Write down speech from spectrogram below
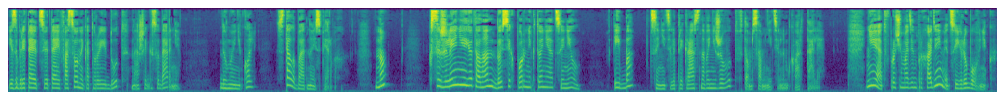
изобретают цвета и фасоны, которые идут нашей государне. Думаю, Николь стала бы одной из первых. Но, к сожалению, ее талант до сих пор никто не оценил, ибо ценители прекрасного не живут в том сомнительном квартале. Нет, впрочем, один проходимец, ее любовник,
